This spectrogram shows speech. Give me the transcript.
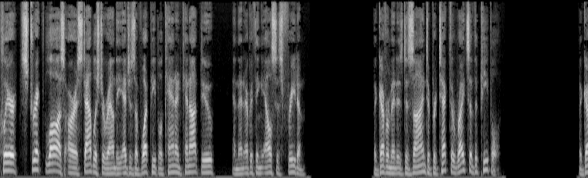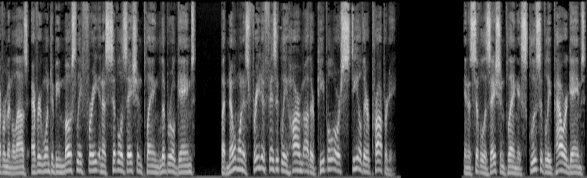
Clear, strict laws are established around the edges of what people can and cannot do, and then everything else is freedom. The government is designed to protect the rights of the people the government allows everyone to be mostly free in a civilization playing liberal games, but no one is free to physically harm other people or steal their property. In a civilization playing exclusively power games,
